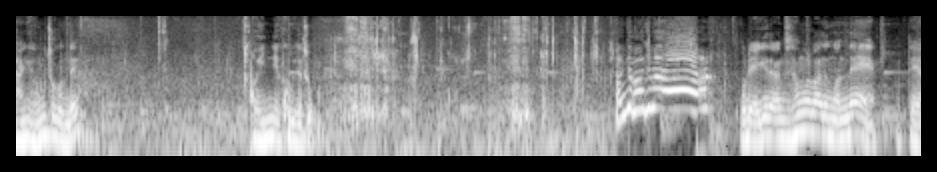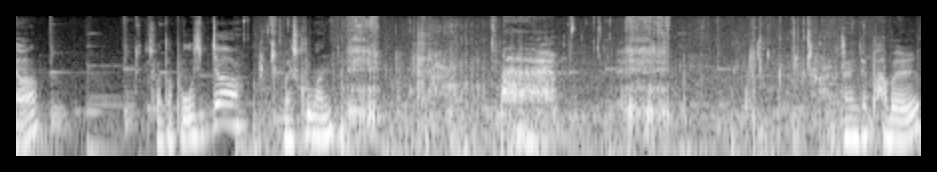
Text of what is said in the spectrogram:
양이 너무 적은데? 어 있네 고기가 좀 안돼 가지마 우리 애기들한테 선물 받은 건데 어때요? 저 더 보고 싶죠? 맛있구만 아. 일단 이제 밥을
